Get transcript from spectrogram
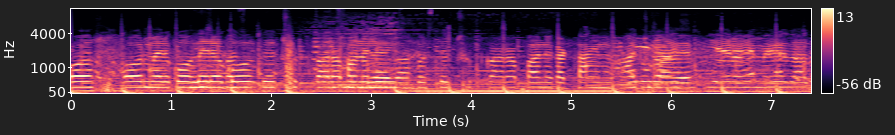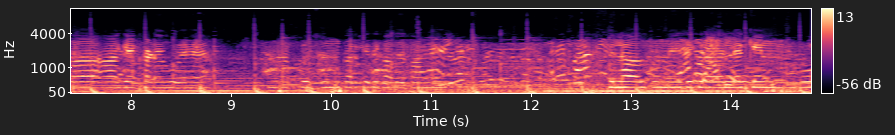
और और मेरे को मेरे को छुटकारा पाने लगेगा बस से छुटकारा पाने का टाइम आ चुका है। ये रहे मेरे दादा आगे खड़े हुए हैं। मैं आपको जूम करके दिखा देता हूँ। फ़िलहाल तो नहीं दिख रहा है लेकिन वो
